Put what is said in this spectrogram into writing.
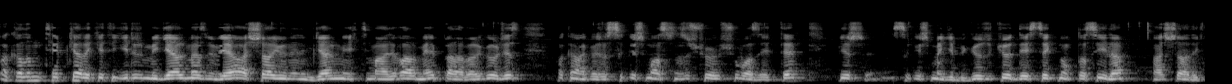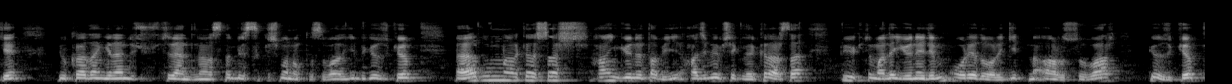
Bakalım tepki hareketi gelir mi gelmez mi veya aşağı yönelim gelme ihtimali var mı hep beraber göreceğiz. Bakın arkadaşlar sıkışma açısı şu, şu vaziyette bir sıkışma gibi gözüküyor. Destek noktasıyla aşağıdaki yukarıdan gelen düşüş trendinin arasında bir sıkışma noktası var gibi gözüküyor. Eğer bunun arkadaşlar hangi yöne tabii hacimli bir şekilde kırarsa büyük ihtimalle yönelim oraya doğru gitme arzusu var gözüküyor.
